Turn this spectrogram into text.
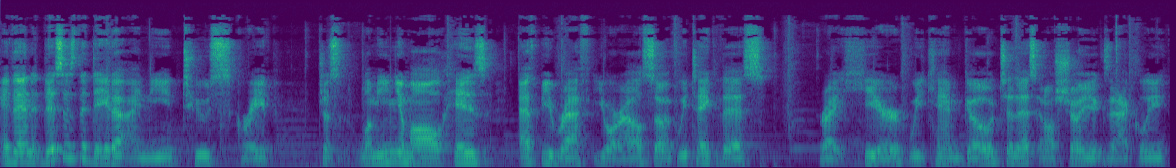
and then this is the data I need to scrape just Lamine Yamal, his FBref URL. So if we take this right here, we can go to this and I'll show you exactly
